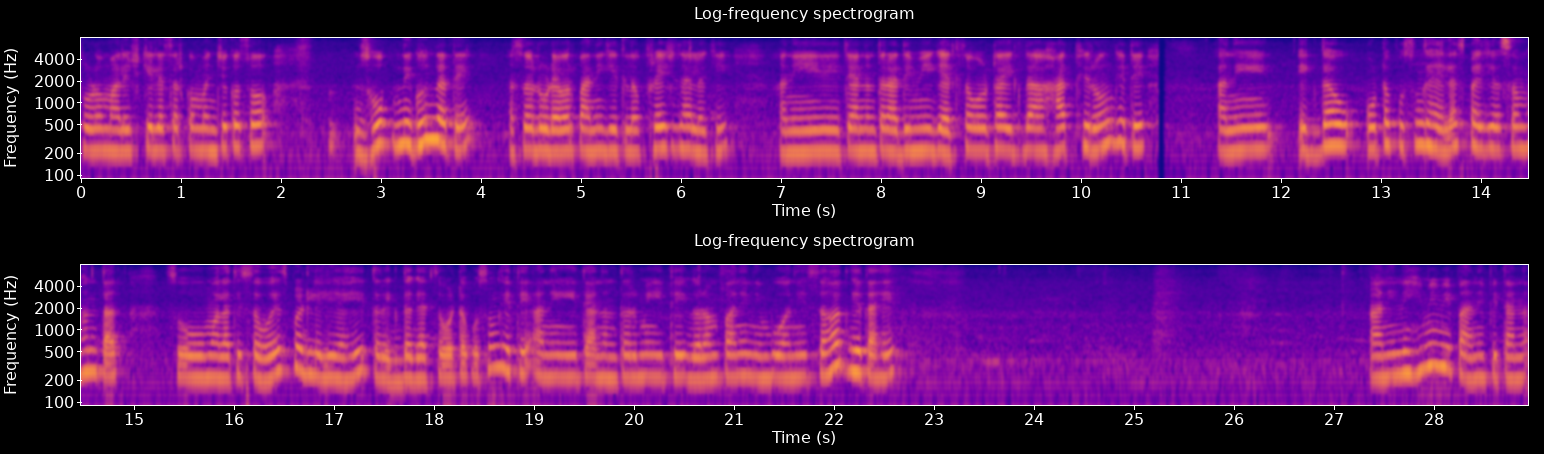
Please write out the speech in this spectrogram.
थोडं मालिश केल्यासारखं म्हणजे कसं झोप निघून जाते असं डोळ्यावर पाणी घेतलं फ्रेश झालं की. आणि त्यानंतर आधी मी गॅसचा ओठा एकदा हात फिरवून घेते. आणि एकदा ओटा पुसून घ्यायलाच पाहिजे असं म्हणतात. सो मला ती सवयच पडलेली आहे. तर एकदा गॅसचा ओटा पुसून घेते आणि त्यानंतर मी इथे गरम पाणी निंबू आणि सहज घेत आहे. आणि नेहमी मी पाणी पिताना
